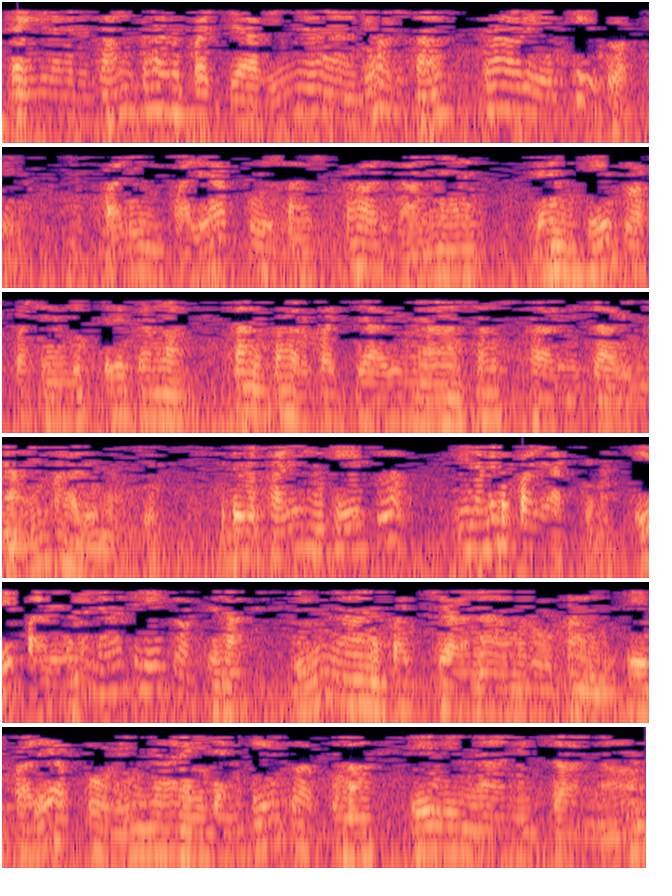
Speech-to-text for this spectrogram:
දැන් ඊළඟට සංඛාර පත්‍ය විඥාන කියනකොට සංස්කාරයේ හේතුවක් වෙනවා. ඵලින් ඵලයක් වූ සංස්කාර ධර්මය දැන් හේතුවක් වශයෙන් විස්තර කරනවා සංස්කාර පත්‍ය විඥාන සංස්කාර නිසා විඥානය පහළ වෙනවා. එතකොට ඵලින් හේතුව ඊළඟට ඵලයක් වෙනවා. ඒ ඵලයම නැවත හේතුවක් වෙනවා. විඥාන පත්‍යා නාම රූපං. ඒ ඵලයක් හෝ විඥානයේ දැන් හේතුවක් වුණා. ඒ විඥාන නිසා නාම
